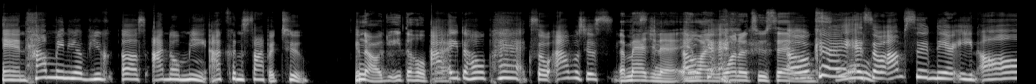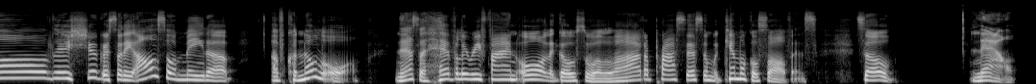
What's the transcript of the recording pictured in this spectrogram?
And how many of you, us, I know me, I couldn't stop at two. No, you eat the whole pack. I ate the whole pack. So I was just Imagine that in like one or two seconds. Okay. And so I'm sitting there eating all this sugar. So they also made up of canola oil. And that's a heavily refined oil that goes through a lot of processing with chemical solvents. So now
